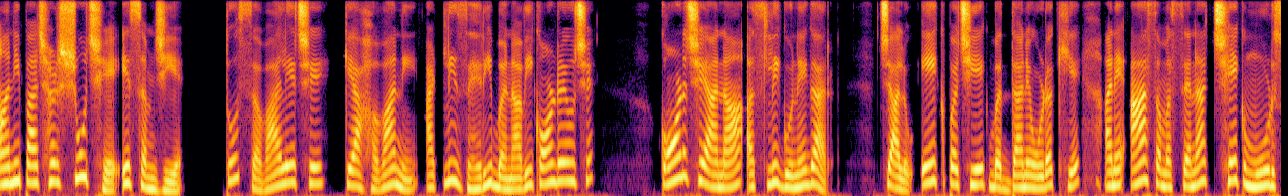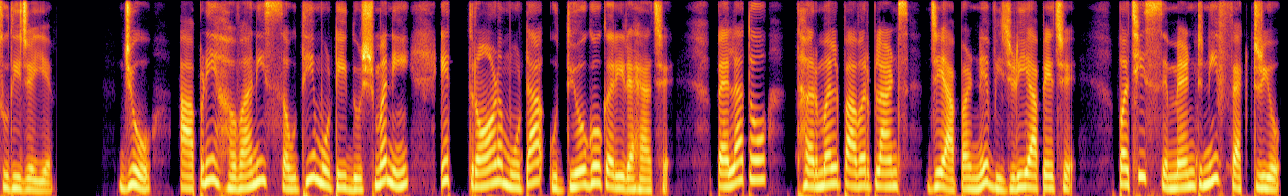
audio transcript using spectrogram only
આની પાછળ શું છે એ સમજીએ. તો સવાલ એ છે કે આ હવાને આટલી ઝેરી બનાવી કોણ રહ્યું છે? કોણ છે આના અસલી ગુનેગાર? ચાલો, એક પછી એક બધાને ઓળખીએ અને આ સમસ્યાના છેક મૂળ સુધી જઈએ. જો આપણી હવાની સૌથી મોટી દુશ્મની એ ત્રણ મોટા ઉદ્યોગો કરી રહ્યા છે. પહેલાં તો થર્મલ પાવર પ્લાન્ટ્સ જે આપણને વીજળી આપે છે, પછી સિમેન્ટની ફેક્ટરીઓ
